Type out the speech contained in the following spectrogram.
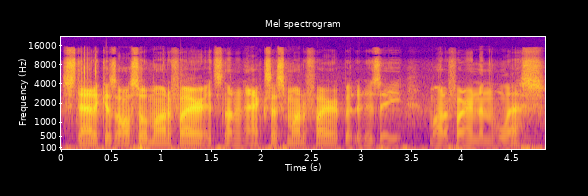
Static is also a modifier. It's not an access modifier, but it is a modifier nonetheless.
